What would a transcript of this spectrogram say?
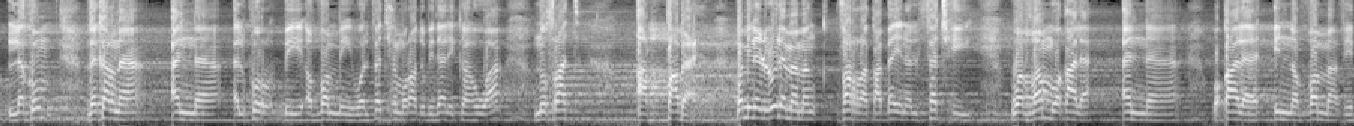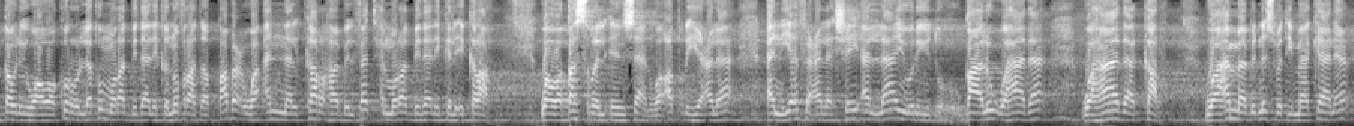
لكم. ذكرنا أن الكره بالضم والفتح المراد بذلك هو نفرة الطبع. ومن العلماء من فرق بين الفتح والضم وقال ان وقال إن الضم في قوله وهو كره لكم مراد بذلك نفرة الطبع وأن الكره بالفتح المراد بذلك الإكراه. وهو قصر الإنسان وأطره على أن يفعل شيئا لا يريده. قالوا وهذا وهذا كره وأما بالنسبة ما كان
